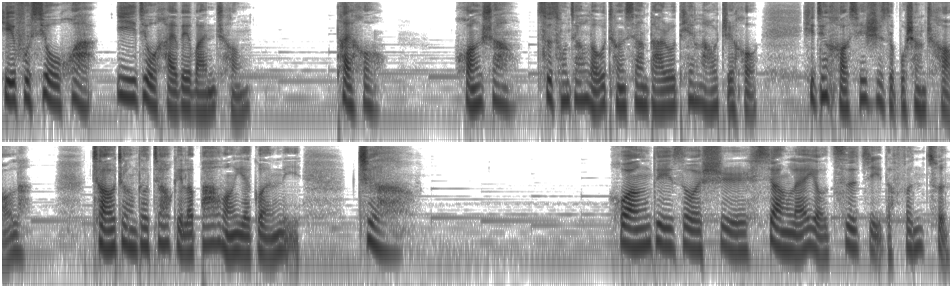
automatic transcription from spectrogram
一幅绣画依旧还未完成。太后，皇上自从将娄丞相打入天牢之后，已经好些日子不上朝了，朝政都交给了八王爷管理。这，皇帝做事向来有自己的分寸，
